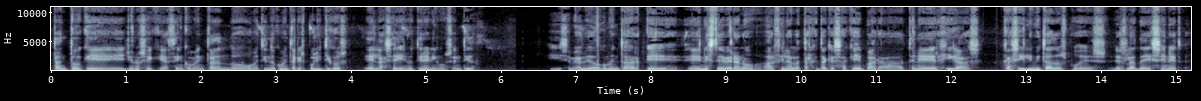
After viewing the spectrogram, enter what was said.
Tanto que yo no sé qué hacen comentando o metiendo comentarios políticos en la serie, no tiene ningún sentido. Y se me ha olvidado comentar que en este verano, al final la tarjeta que saqué para tener gigas casi ilimitados, pues es la de Senet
